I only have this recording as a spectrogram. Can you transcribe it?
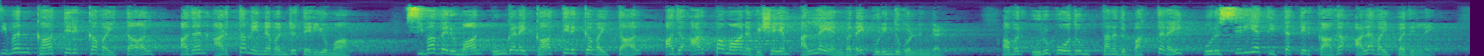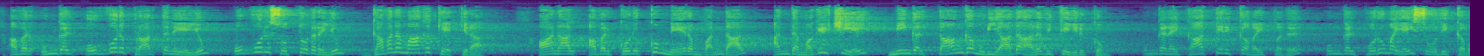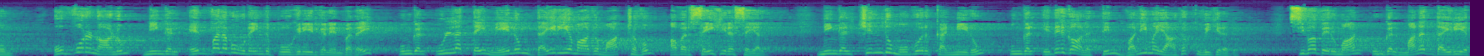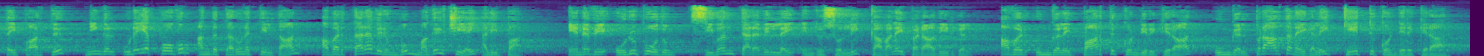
சிவன் காத்திருக்க வைத்தால் அதன் அர்த்தம் என்னவென்று தெரியுமா? சிவபெருமான் உங்களை காத்திருக்க வைத்தால் அது அற்பமான விஷயம் அல்ல என்பதை புரிந்து கொள்ளுங்கள். அவர் ஒருபோதும் தனது பக்தரை ஒரு சிறிய திட்டத்திற்காக அள வைப்பதில்லை அவர் உங்கள் ஒவ்வொரு பிரார்த்தனையையும் ஒவ்வொரு சொத்தொடரையும் கவனமாக கேட்கிறார். ஆனால் அவர் கொடுக்கும் நேரம் வந்தால் அந்த மகிழ்ச்சியை நீங்கள் தாங்க முடியாத அளவிற்கு இருக்கும். உங்களை காத்திருக்க வைப்பது உங்கள் பொறுமையை சோதிக்கவும். ஒவ்வொரு நாளும் நீங்கள் எவ்வளவு உடைந்து போகிறீர்கள் என்பதை உங்கள் உள்ளத்தை மேலும் தைரியமாக மாற்றவும் அவர் செய்கிற செயல். நீங்கள் சிந்தும் ஒவ்வொரு கண்ணீரும் உங்கள் எதிர்காலத்தின் வலிமையாக குவிகிறது. சிவபெருமான் உங்கள் மன தைரியத்தை பார்த்து நீங்கள் உடையப் போகும் அந்த தருணத்தில்தான் அவர் தர விரும்பும் மகிழ்ச்சியை அளிப்பார். எனவே ஒருபோதும் சிவன் தரவில்லை என்று சொல்லி கவலைப்படாதீர்கள். அவர் உங்களை பார்த்துக் கொண்டிருக்கிறார் உங்கள் பிரார்த்தனைகளை கேட்டுக் கொண்டிருக்கிறார்.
